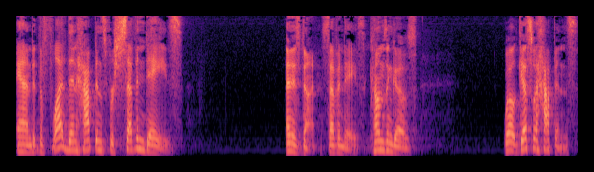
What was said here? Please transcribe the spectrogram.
And the flood then happens for seven days, and it's done. Seven days comes and goes. Well, guess what happens?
